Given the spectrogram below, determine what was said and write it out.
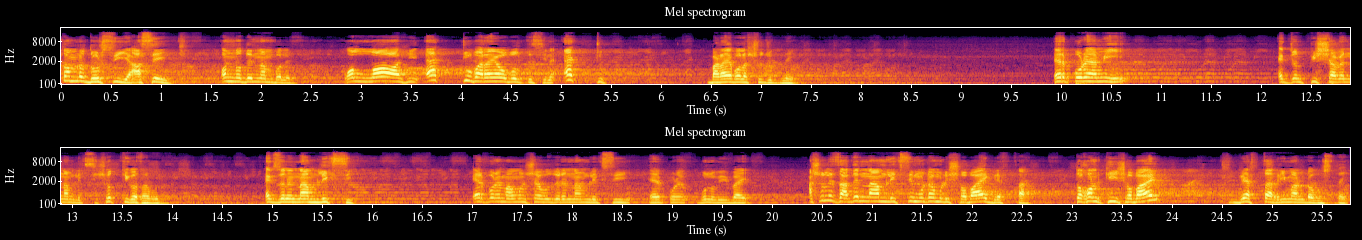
তো আমরা ধরছি, আছেই। অন্যদের নাম বলেন। অল্লাহি একটু বাড়াইও বলতেছি না, একটু। বাড়ায় বলার সুযোগ নেই। এরপরে আমি একজন পিসাবের নাম লিখছি, সত্যি কথা বলি। একজনের নাম লিখছি। এরপরে মামুন শাহ নাম লিখছি, এরপরে বনবী ভাই। আসলে যাদের নাম লিখছি, মোটামুটি সবাই গ্রেফতার। তখন কি সবাই? গ্রেফতার, রিমান্ড অবস্থায়।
